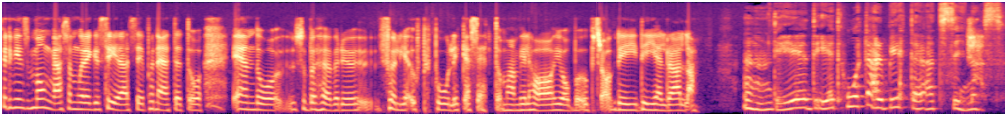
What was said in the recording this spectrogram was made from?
För det finns många som registrerar sig på nätet och ändå så behöver du följa upp på olika sätt om man vill ha jobb och uppdrag. Det, det gäller alla. Mm, det, är, det är ett hårt arbete att synas.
